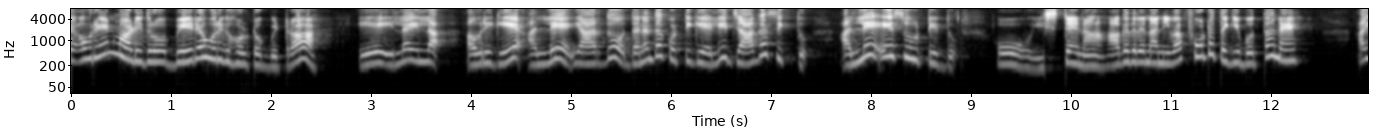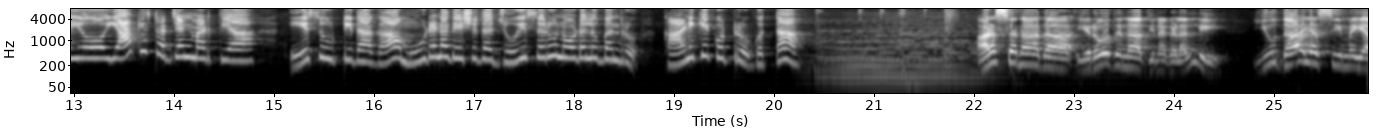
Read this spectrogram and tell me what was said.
ಅವ್ರೇನು ಮಾಡಿದ್ರು? ಬೇರೆ ಊರಿಗೆ ಹೊರಟೋಗ್ಬಿಟ್ರಾ? ಏ ಇಲ್ಲ ಇಲ್ಲ. ಅವರಿಗೆ ಅಲ್ಲೇ ಯಾರ್ದೋ ದನದ ಕೊಟ್ಟಿಗೆಯಲ್ಲಿ ಜಾಗ ಸಿಕ್ತು. ಅಲ್ಲೇ ಏಸು ಹುಟ್ಟಿದ್ದು. ಓ ಇಷ್ಟೇನಾ? ಹಾಗಾದರೆ ನಾನು ಇವಾಗ ಫೋಟೋ ತೆಗಿಬೋದು ತಾನೆ? ಅಯ್ಯೋ ಯಾಕಿಷ್ಟು ಅರ್ಜೆಂಟ್ ಮಾಡ್ತೀಯಾ? ಏಸು ಹುಟ್ಟಿದಾಗ ಮೂಡಣ ದೇಶದ ಜೋಯಿಸರು ನೋಡಲು ಬಂದರು. ಕಾಣಿಕೆ ಕೊಟ್ಟರು ಗೊತ್ತಾ? ಅರಸನಾದ ಯರೋದನ ದಿನಗಳಲ್ಲಿ ಯೂದಾಯ ಸೀಮೆಯ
